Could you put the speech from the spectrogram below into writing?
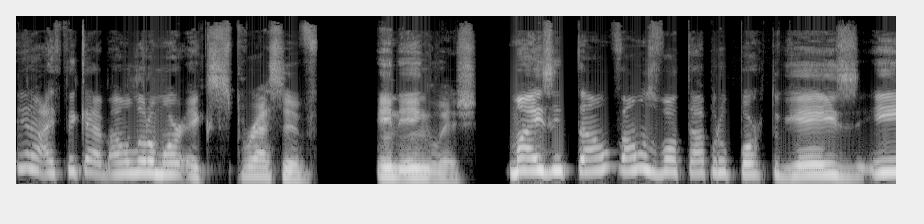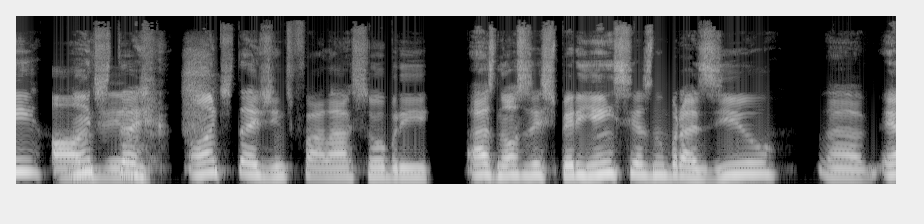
you know, I think I'm, I'm a little more expressive in English. Mas então, vamos voltar para o português e antes da, antes da gente falar sobre as nossas experiências no Brasil, é-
